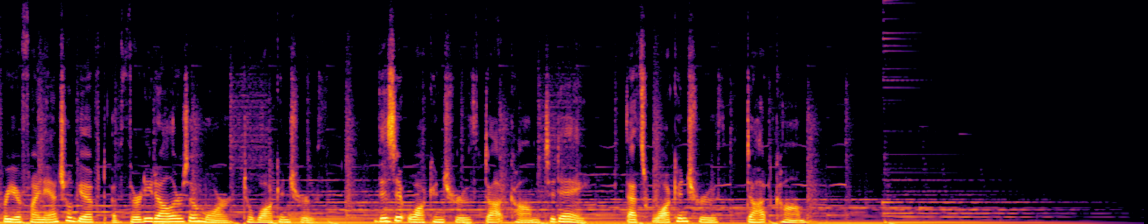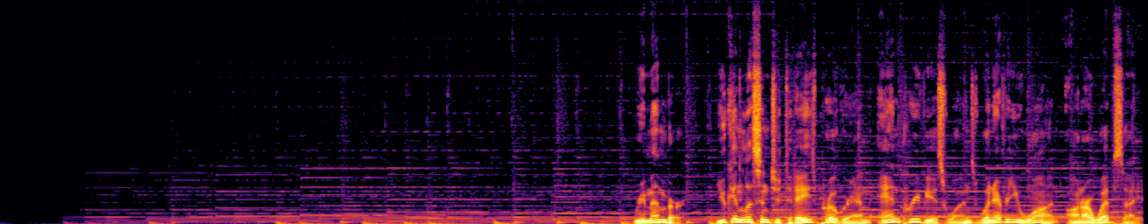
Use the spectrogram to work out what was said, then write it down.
for your financial gift of $30 or more to Walk in Truth. Visit walkintruth.com today. That's walkintruth.com. Remember, you can listen to today's program and previous ones whenever you want on our website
